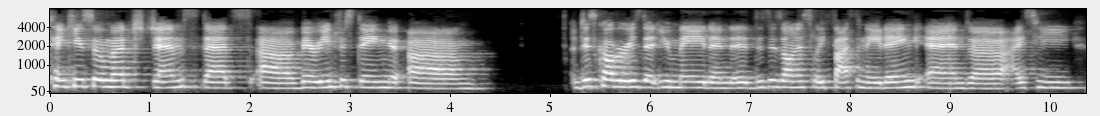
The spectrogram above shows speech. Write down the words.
Thank you so much, James. That's uh, very interesting um, discoveries that you made, and it, this is honestly fascinating. And uh, I see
